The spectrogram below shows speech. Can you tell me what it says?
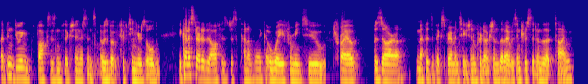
I've been doing Foxes in Fiction since I was about 15 years old it kind of started off as just kind of like a way for me to try out bizarre methods of experimentation and production that I was interested in at that time.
